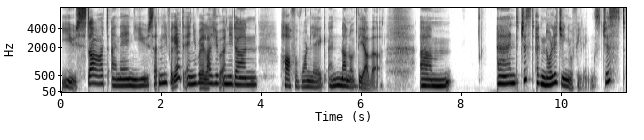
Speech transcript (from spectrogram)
You start and then you suddenly forget and you realize you've only done half of one leg and none of the other. Um, and just acknowledging your feelings, just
